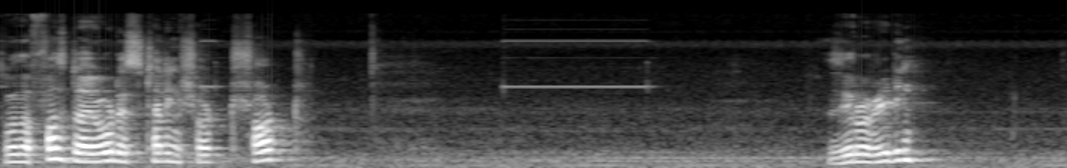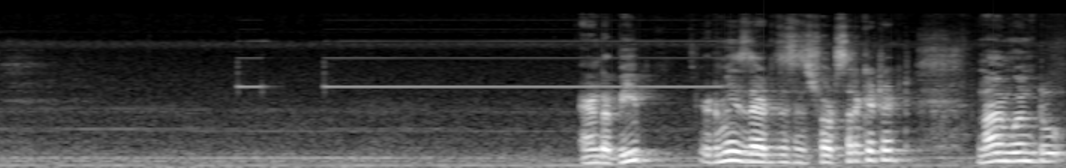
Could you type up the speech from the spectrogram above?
So the first diode is telling short, short, zero reading. and a beep. It means that this is short circuited. Now I'm going to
